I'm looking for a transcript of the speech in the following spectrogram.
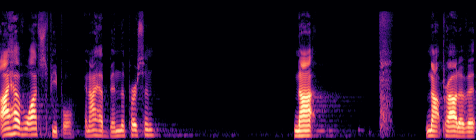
I have watched people, and I have been the person not, not proud of it,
